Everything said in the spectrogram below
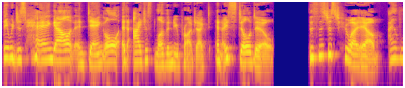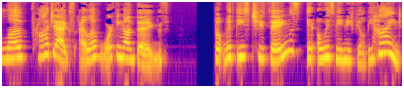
They would just hang out and dangle. And I just love a new project and I still do. This is just who I am. I love projects. I love working on things. But with these two things, it always made me feel behind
